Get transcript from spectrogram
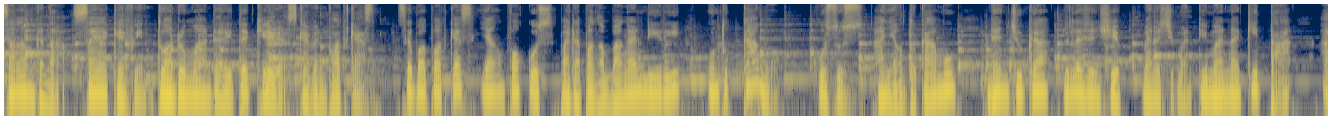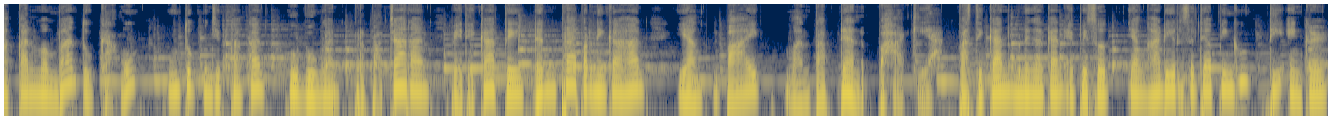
Salam kenal, saya Kevin, tuan rumah dari The Curious Kevin Podcast. Sebuah podcast yang fokus pada pengembangan diri untuk kamu, khusus hanya untuk kamu dan juga relationship management di mana kita akan membantu kamu untuk menciptakan hubungan berpacaran, PDKT, dan pra-pernikahan yang baik, mantap, dan bahagia. Pastikan mendengarkan episode yang hadir setiap minggu di Anchor,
